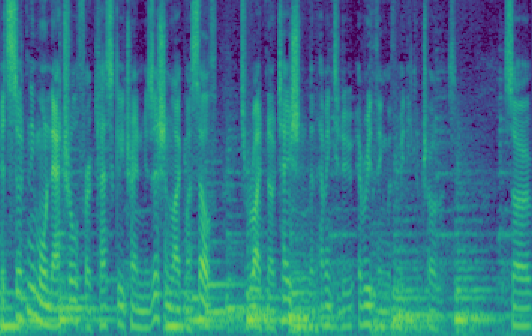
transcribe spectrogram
It's certainly more natural for a classically trained musician like myself to write notation than having to do everything with MIDI controllers. So,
